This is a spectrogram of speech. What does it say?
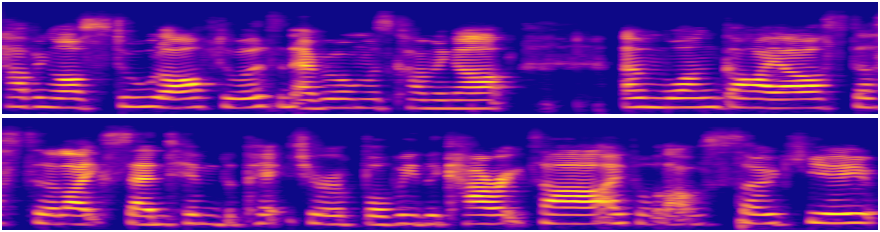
having our stool afterwards and everyone was coming up. And one guy asked us to like send him the picture of bobby the character. I thought that was so cute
